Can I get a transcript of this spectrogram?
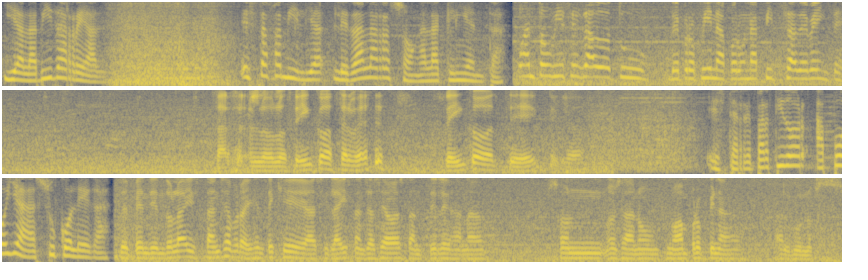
y a la vida real. Esta familia le da la razón a la clienta. ¿Cuánto hubieses dado tú de propina por una pizza de 20? Los, los cinco, tal vez. Cinco, sí, claro. Este repartidor apoya a su colega. Dependiendo la distancia, pero hay gente que así la distancia sea bastante lejana, son, o sea, no, no han propinado algunos.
